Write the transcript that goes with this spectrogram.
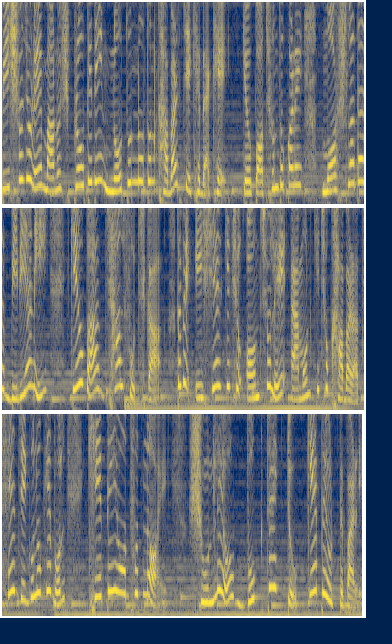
বিশ্বজুড়ে মানুষ প্রতিদিন নতুন নতুন খাবার চেখে দেখে। কেউ পছন্দ করে মশলাদার বিরিয়ানি, কেউ বা ঝাল ফুচকা। তবে এশিয়ার কিছু অঞ্চলে এমন কিছু খাবার আছে যেগুলো কেবল খেতেই অদ্ভুত নয়, শুনলেও বুকটা একটু কেঁপে উঠতে পারে।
